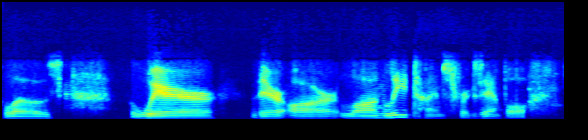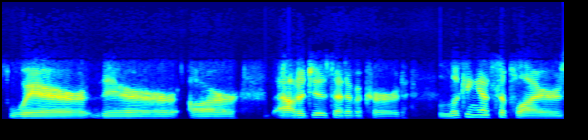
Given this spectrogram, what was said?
flows where there are long lead times, for example, where there are outages that have occurred, looking at suppliers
